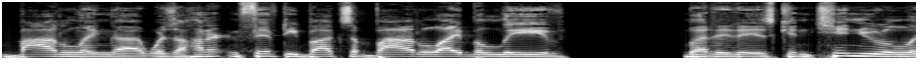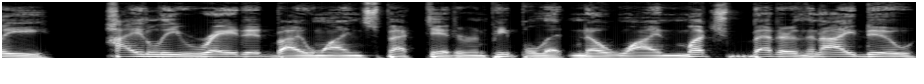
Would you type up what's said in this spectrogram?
bottling uh, was 150 bucks a bottle, I believe, but it is continually highly rated by Wine Spectator and people that know wine much better than I do.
